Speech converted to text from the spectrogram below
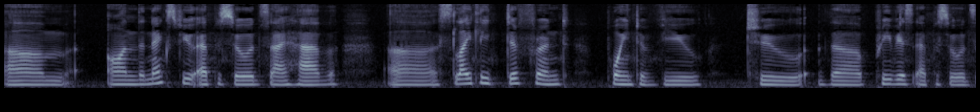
Um, on the next few episodes, I have a slightly different point of view to the previous episodes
